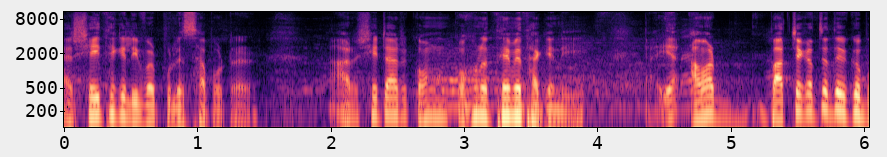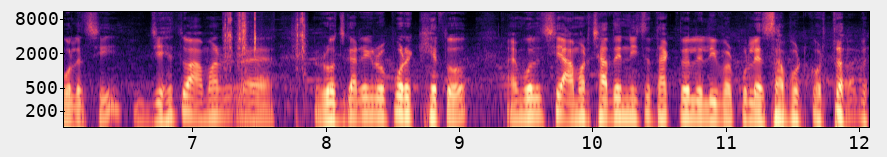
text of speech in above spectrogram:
আর সেই থেকে লিভারপুলের সাপোর্টার আর সেটা আর কখনো থেমে থাকেনি। আমার বাচ্চা কাচ্চাদেরকে বলেছি, যেহেতু আমার রোজগারের ওপরে খেত, আমি বলেছি, আমার ছাদের নিচে থাকতে হলে লিভারপুলের সাপোর্ট করতে হবে।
